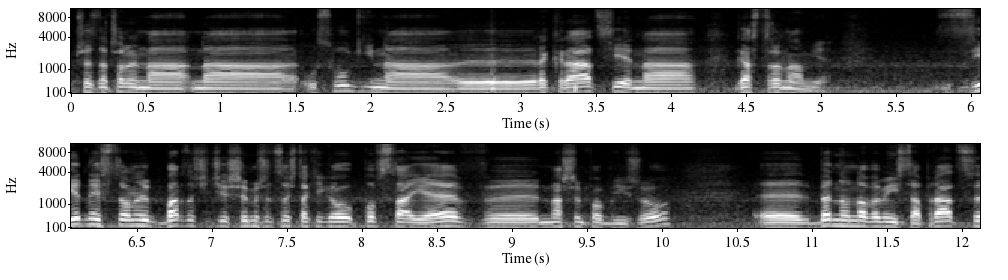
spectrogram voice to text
przeznaczone na, na usługi, na rekreację, na gastronomię. Z jednej strony bardzo się cieszymy, że coś takiego powstaje w naszym pobliżu. E, Będą nowe miejsca pracy,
